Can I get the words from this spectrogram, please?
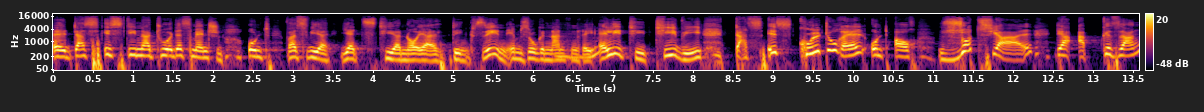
äh, das ist die Natur des Menschen und was wir jetzt hier neuerdings sehen im sogenannten mhm. Reality TV, das ist kulturell und auch sozial der Abgesang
